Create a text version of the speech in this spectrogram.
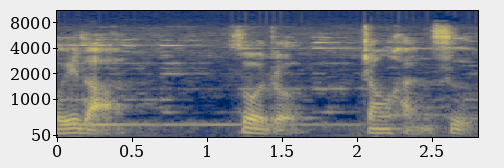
回答，作者张寒四。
